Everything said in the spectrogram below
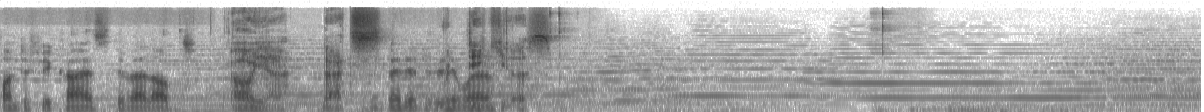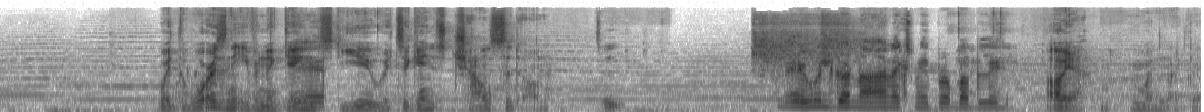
Pontica has developed. Oh yeah, that's They did really well. Wait, the war isn't even against you; it's against Chalcedon. They will gonna annex me probably. Oh yeah, more than likely.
